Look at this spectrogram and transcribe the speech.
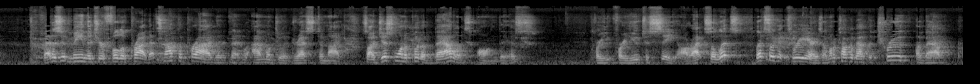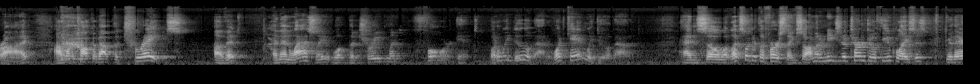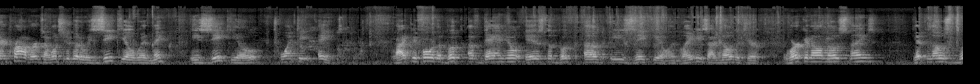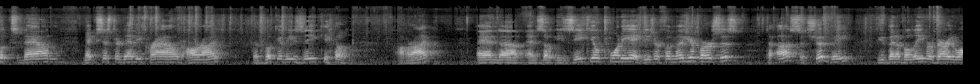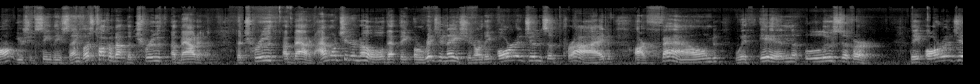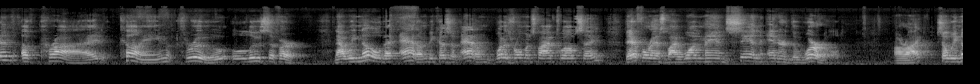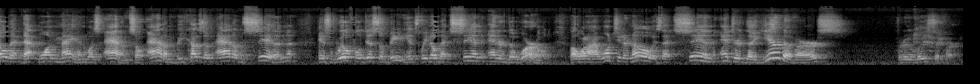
That doesn't mean that you're full of pride. That's not the pride that, that I want to address tonight. So I just want to put a balance on this for you, for you to see. All right. So let's let's look at three areas. I want to talk about the truth about pride. I want to talk about the traits of it, and then lastly, what the treatment for it. What do we do about it? What can we do about it? And so let's look at the first thing. So I'm going to need you to turn to a few places. You're there in Proverbs. I want you to go to Ezekiel with me. Ezekiel 28. Right before the book of Daniel is the book of Ezekiel. And ladies, I know that you're working on those things, getting those books down. Make Sister Debbie proud, all right? The book of Ezekiel, all right? And, uh, and so Ezekiel 28, these are familiar verses to us. It should be. If you've been a believer very long, you should see these things. Let's talk about the truth about it. The truth about it. I want you to know that the origination or the origins of pride are found within Lucifer. The origin of pride came through Lucifer. Now we know that Adam, because of Adam, what does Romans 5:12 say? Therefore, as by one man sin entered the world. All right? So we know that that one man was Adam. So Adam, because of Adam's sin, his willful disobedience, we know that sin entered the world. But what I want you to know is that sin entered the universe through Lucifer.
